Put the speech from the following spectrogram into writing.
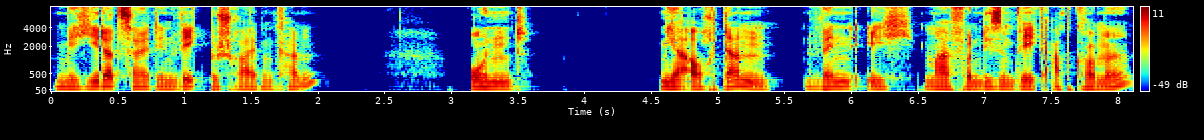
mir jederzeit den Weg beschreiben kann und mir auch dann, wenn ich mal von diesem Weg abkomme,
